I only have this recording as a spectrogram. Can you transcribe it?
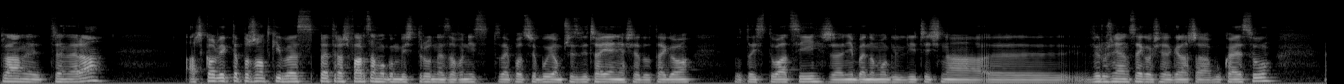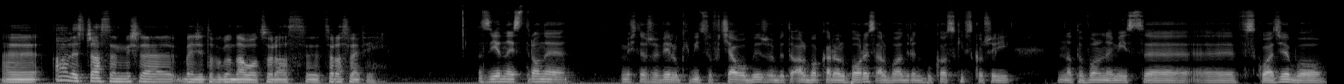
plany trenera. Aczkolwiek te początki bez Petra Szwarca mogą być trudne. Zawodnicy tutaj potrzebują przyzwyczajenia się do tego, do tej sytuacji, że nie będą mogli liczyć na y, wyróżniającego się gracza WKS-u, y, ale z czasem myślę będzie to wyglądało coraz, coraz lepiej. Z jednej strony myślę, że wielu kibiców chciałoby, żeby to albo Karol Borys, albo Adrian Bukowski wskoczyli na to wolne miejsce e, w składzie, bo,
